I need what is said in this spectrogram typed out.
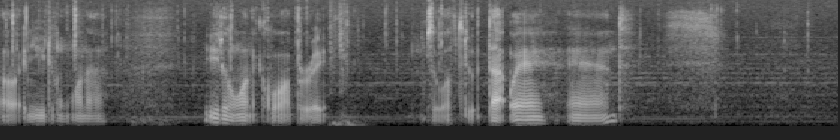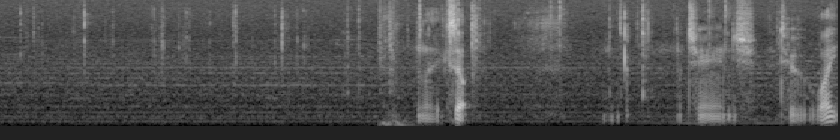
Oh, and you don't wanna, you don't wanna cooperate. So we'll have to do it that way, and like so. change to white.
